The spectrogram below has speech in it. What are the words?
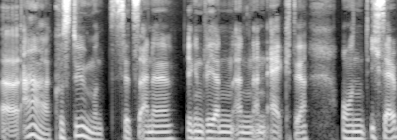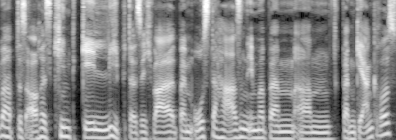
äh, ah, Kostüm und das ist jetzt eine, irgendwie ein, ein, ein Act. Ja. Und ich selber habe das auch als Kind geliebt. Also ich war beim Osterhasen immer beim, ähm, beim Gerngros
